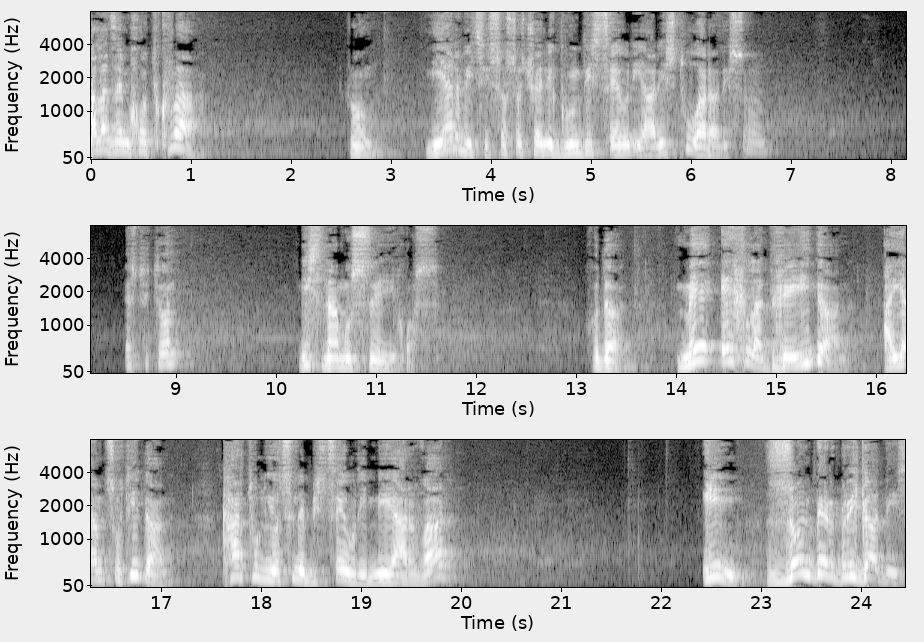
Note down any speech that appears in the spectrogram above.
კალაძემ ხო თქვა რომ მე არ ვიცი სოსო ჩვენი გუნდის წევრი არის თუ არ არისო ეს თვითონ მის ნამუსზე იყოს. ხო და მე ეხლა დღეიდან აი ამ წუთიდან ქართული ოცნების წევრი მე არ ვარ იმ ზონდერ ბრიგადის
